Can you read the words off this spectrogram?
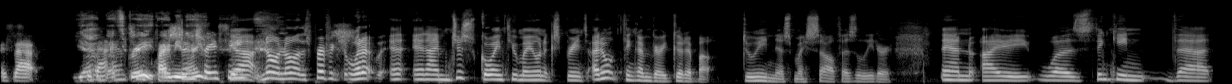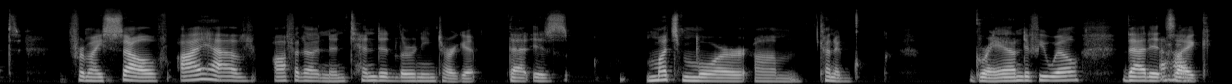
is that Yeah, that that's answer your great. I mean, question, I, Tracy? Yeah, no, no, that's perfect. What I, and- and I'm just going through my own experience. I don't think I'm very good about doing this myself as a leader. And I was thinking that for myself, I have often an intended learning target that is much more um, kind of grand, if you will, that it's Uh-huh. like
